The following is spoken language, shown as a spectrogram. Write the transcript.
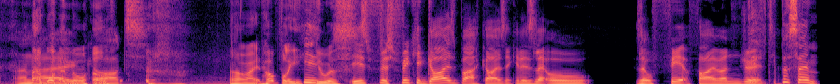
I know. What in the world? God. All right. Hopefully he, He, was He's just freaking guys back, Isaac, in his little, his little Fiat 500. fifty percent.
